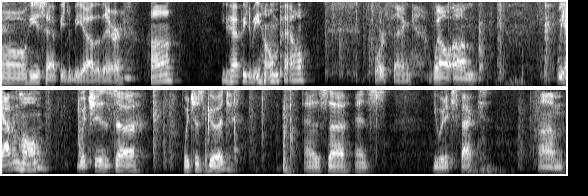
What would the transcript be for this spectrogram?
Oh, he's happy to be out of there, huh? You happy to be home, pal? Poor thing. Well, um, we have him home, which is uh, which is good as uh, as you would expect. Um,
